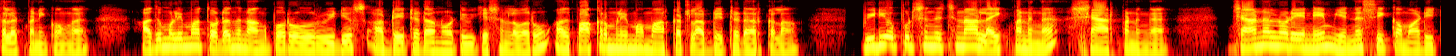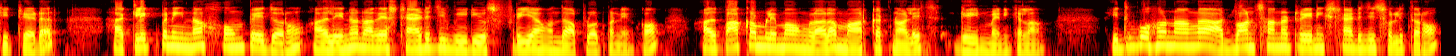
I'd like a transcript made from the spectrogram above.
செலக்ட் பண்ணிக்கோங்க. அது மூலிமா தொடர்ந்து நாங்கள் போகிற ஒரு வீடியோஸ் அப்டேட்டடாக நோட்டிஃபிகேஷனில் வரும். அது பார்க்குற மூலிமா மார்க்கெட்டில் அப்டேட்டடாக இருக்கலாம். வீடியோ பிடிச்சிருந்துச்சுன்னா லைக் பண்ணுங்கள் ஷேர் பண்ணுங்கள் சேனலுடைய நேம் என்எஸ்சி கமாடிட்டி ட்ரேடர் அதை கிளிக் பண்ணிங்கன்னா ஹோம் பேஜ் வரும். அதில் இன்னும் நிறைய ஸ்ட்ராட்டஜி வீடியோஸ் ஃப்ரீயாக வந்து அப்லோட் பண்ணியிருக்கோம். அது பார்க்க மூலிமா உங்களால் மார்க்கெட் நாலேஜ் கெயின் பண்ணிக்கலாம். இது போக நாங்கள் அட்வான்ஸான ட்ரைனிங் ஸ்ட்ராட்டஜி சொல்லித்தரோம்.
